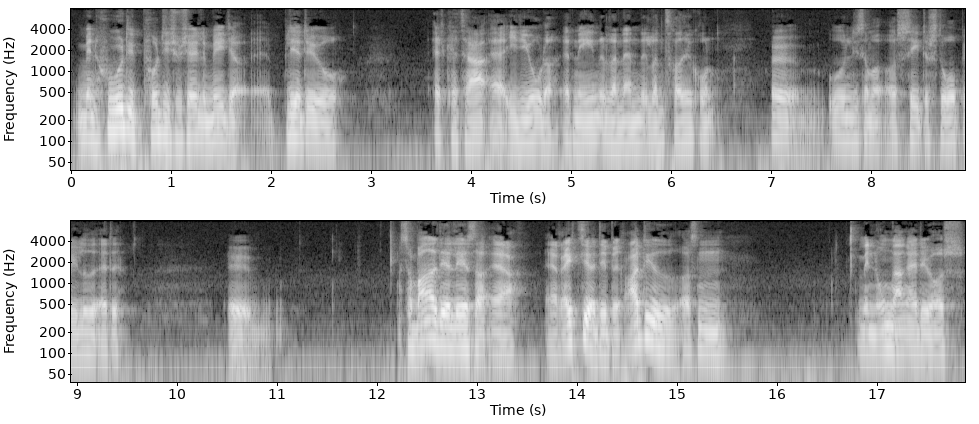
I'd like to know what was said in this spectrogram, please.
Men hurtigt på de sociale medier øh, bliver det jo, at Katar er idioter af den ene eller den anden eller den tredje grund, øh, uden ligesom at, at se det store billede af det. Øh, så meget af det, jeg læser, er er rigtigt, og det er berettiget, og sådan, men nogle gange er det jo også,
